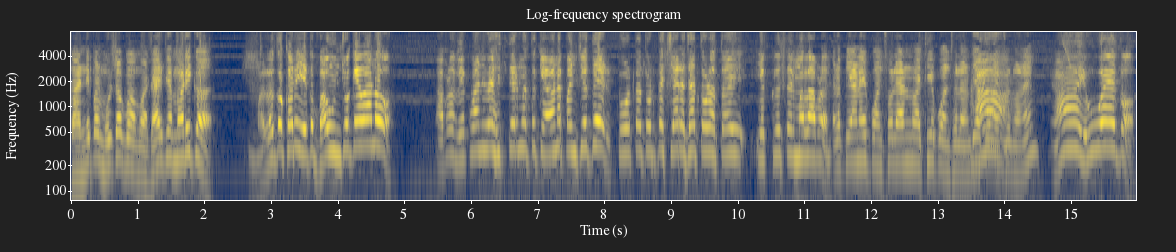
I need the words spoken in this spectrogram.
કાંડી પણ મૂળ તો હજાર રૂપિયા મળી કે મળે તો ખરી એ તો ભાવ ઊંચો કહેવાનો. આપણે વેકવાની હોય સિત્તેરમાં તો કહેવાના પંચોતેર. તોડતા તોડતા ચાર હજાર તોડો તો એકોતેર મળે આપણે. એટલે પેણા પાંચસો લેવાનું નથી પાંચસો લેવાનું હા. એવું હોય તો.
